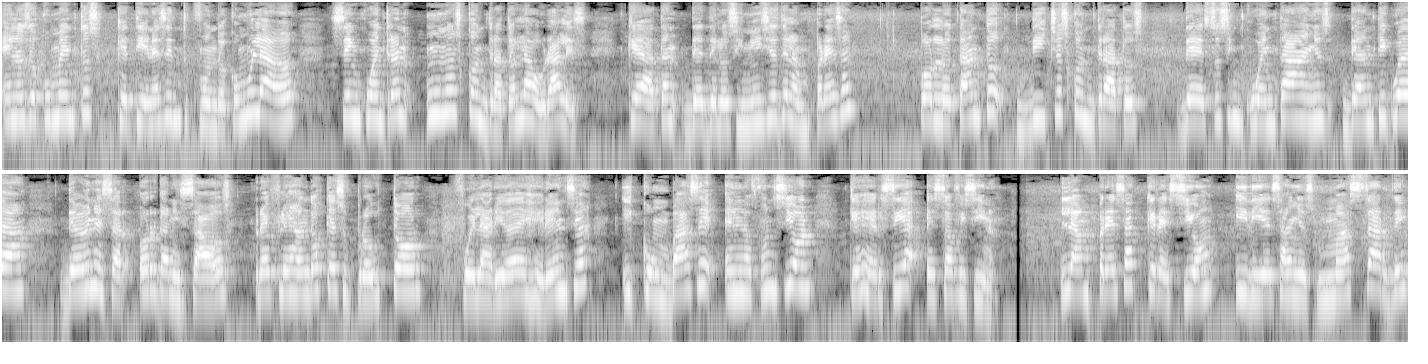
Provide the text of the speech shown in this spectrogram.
En los documentos que tienes en tu fondo acumulado se encuentran unos contratos laborales que datan desde los inicios de la empresa. Por lo tanto, dichos contratos de estos 50 años de antigüedad deben estar organizados reflejando que su productor fue el área de gerencia y con base en la función que ejercía esta oficina. La empresa creció y 10 años más tarde,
